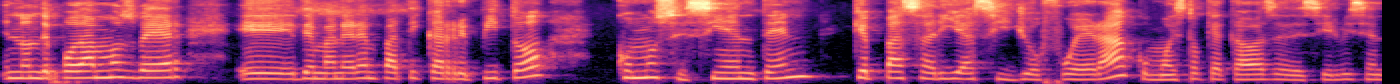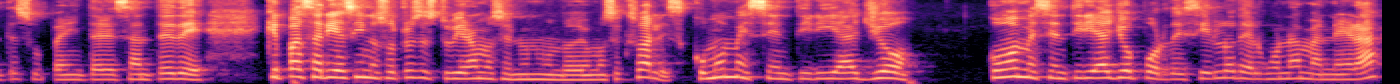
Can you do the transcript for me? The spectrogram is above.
En donde podamos ver eh, de manera empática, repito, cómo se sienten, qué pasaría si yo fuera, como esto que acabas de decir, Vicente, súper interesante, de qué pasaría si nosotros estuviéramos en un mundo de homosexuales, cómo me sentiría yo, cómo me sentiría yo, por decirlo de alguna manera,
